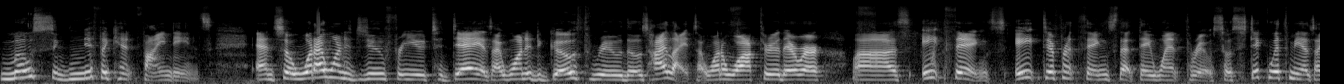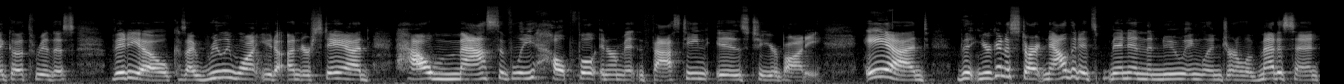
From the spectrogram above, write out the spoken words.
most significant findings. And so, what I wanted to do for you today is I wanted to go through those highlights. I want to walk through, there were uh, eight things, eight different things that they went through. So, stick with me as I go through this video because I really want you to understand how massively helpful intermittent fasting is to your body and that you're going to start now that it's been in the New England Journal of Medicine,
